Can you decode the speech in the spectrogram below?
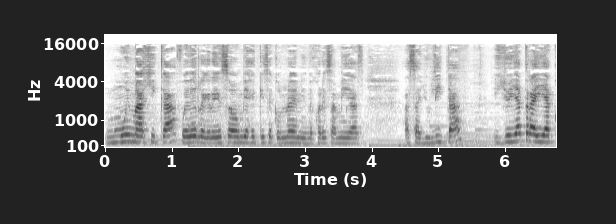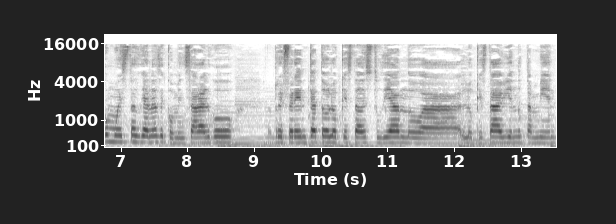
muy mágica. Fue de regreso a un viaje que hice con una de mis mejores amigas a Sayulita. Y yo ya traía como estas ganas de comenzar algo referente a todo lo que he estado estudiando, a lo que estaba viendo también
